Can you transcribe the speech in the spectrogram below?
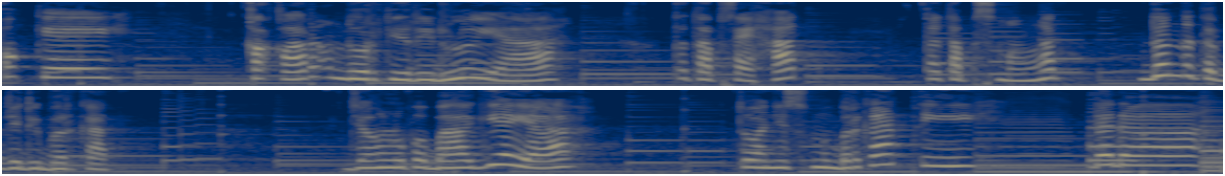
Oke, Kak Clara undur diri dulu ya. Tetap sehat, tetap semangat, dan tetap jadi berkat. Jangan lupa bahagia ya. Tuhan Yesus memberkati. Dadah.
